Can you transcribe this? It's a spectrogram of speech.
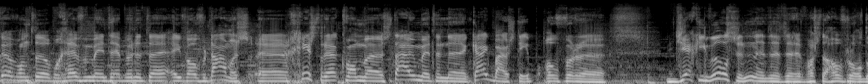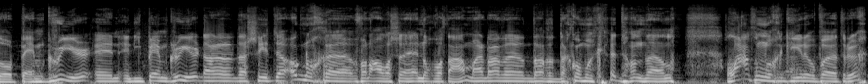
Want eh, op een gegeven moment hebben we het eh, even over dames. Eh, gisteren kwam Stuy met een kijkbuistip over Jackie Wilson. Dat was de hoofdrol door Pam Greer. En, en die Pam Greer, daar, daar zit ook nog van alles en nog wat aan. Maar daar, daar, daar kom ik dan later nog een keer op terug.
